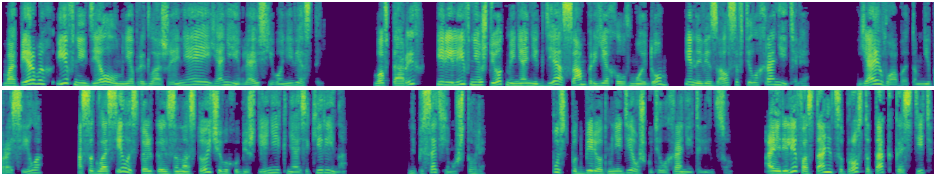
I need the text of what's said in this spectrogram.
Во-первых, Ив не делал мне предложения, и я не являюсь его невестой. Во-вторых, и релиф не ждет меня нигде, а сам приехал в мой дом и навязался в телохранителе. Я его об этом не просила, а согласилась только из-за настойчивых убеждений князя Кирина. Написать ему, что ли? Пусть подберет мне девушку-телохранительницу а Ирелиф останется просто так гостить,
